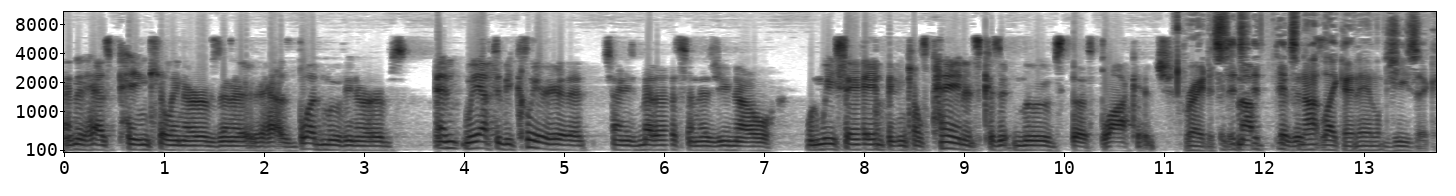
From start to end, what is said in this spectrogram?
and it has pain killing herbs in it. It has blood moving herbs and we have to be clear here that Chinese medicine, as you know, when we say something kills pain, it's because it moves the blockage. Right. It's it's it's not, it's, it's not like an analgesic.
